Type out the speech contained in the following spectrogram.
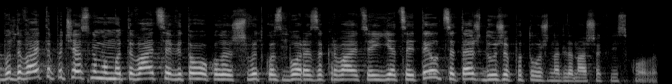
Бо давайте по-чесному, мотивація від того, коли швидко збори закриваються і є цей тил, це теж дуже потужно для наших військових.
